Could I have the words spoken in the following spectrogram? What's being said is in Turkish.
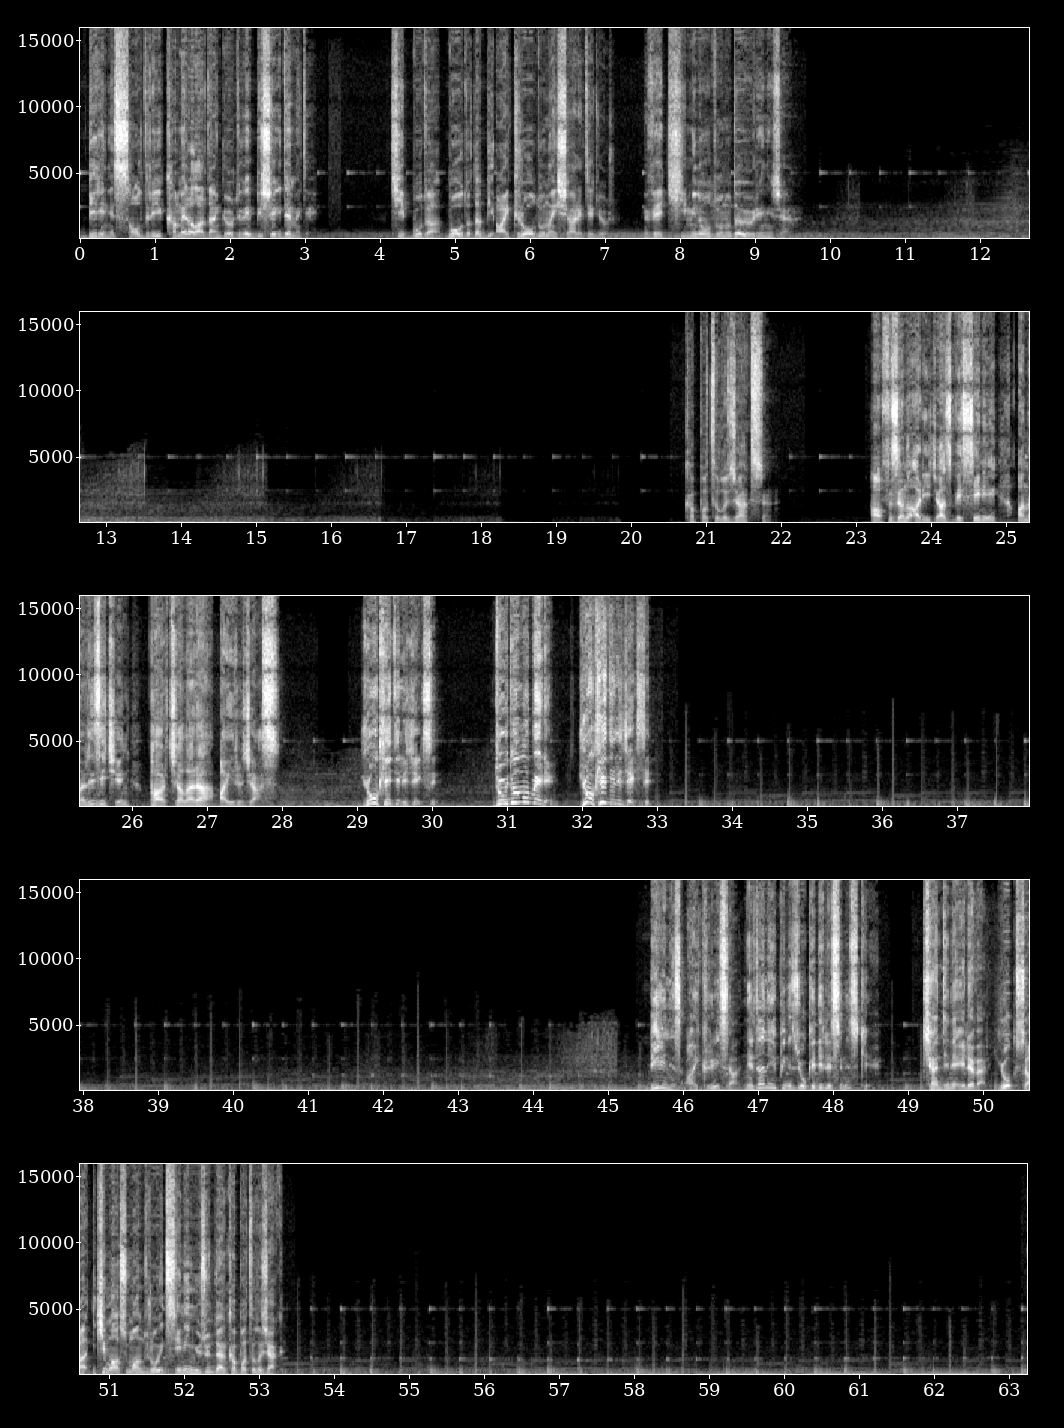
Biriniz saldırıyı kameralardan gördü ve bir şey demedi. Ki bu da bu odada bir aykırı olduğuna işaret ediyor. Ve kimin olduğunu da öğreneceğim. Kapatılacaksın. Hafızanı arayacağız ve seni analiz için parçalara ayıracağız. Yok edileceksin. Duydun mu beni? Yok edileceksin. Biriniz aykırıysa neden hepiniz yok edilesiniz ki? Kendini ele ver. Yoksa iki masum android senin yüzünden kapatılacak.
